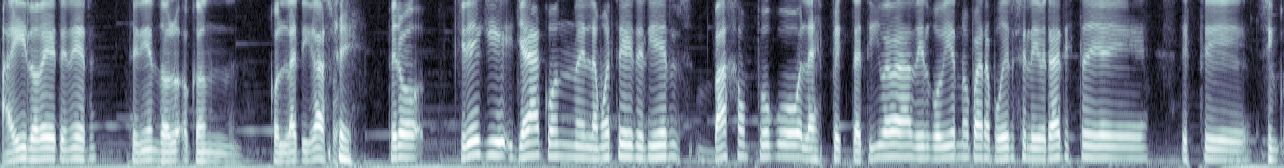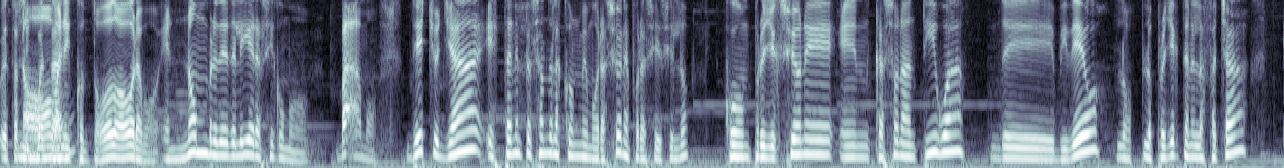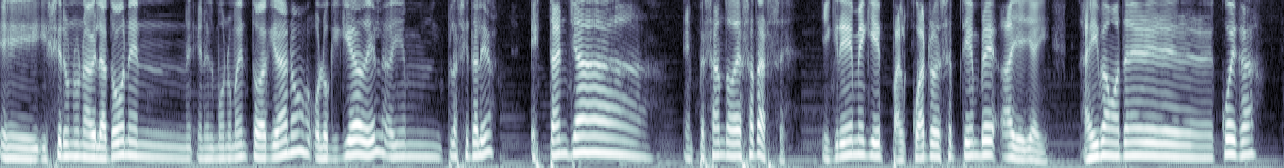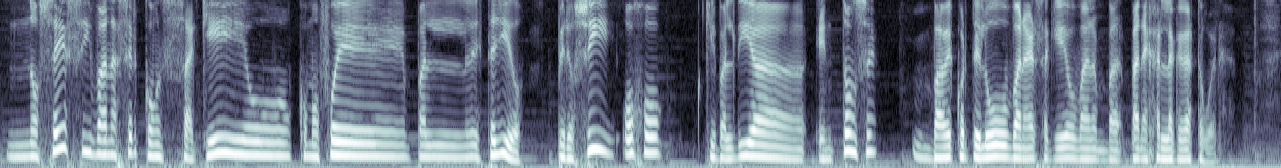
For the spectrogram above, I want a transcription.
Ahí lo debe tener, teniendo con, con latigazo. sí. Pero ¿Cree que ya con la muerte de Telier baja un poco la expectativa del gobierno para poder celebrar este este estos no, 50 van a ir años? con todo ahora, po, en nombre de Telier, así como, vamos. De hecho, ya están empezando las conmemoraciones, por así decirlo, con proyecciones en casona antigua de video, los, los proyectan en la fachada. eh, hicieron una velatón en, el monumento Baquedano, o lo que queda de él, ahí en Plaza Italia. Están ya empezando a desatarse. Y créeme que para el 4 de septiembre, ay, ay, ay, ahí vamos a tener cueca. No sé si van a ser con saqueo como fue para el estallido. Pero sí, ojo, que para el día entonces va a haber corte de luz, van a haber saqueos, van, va- van a dejar la cagasta buena.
